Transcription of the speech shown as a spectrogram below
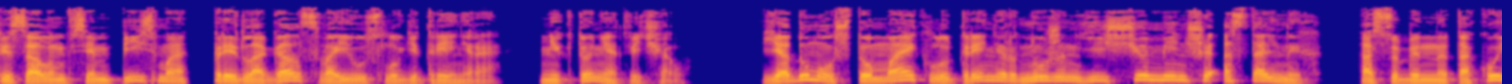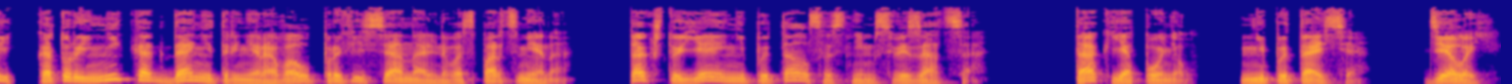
Писал им всем письма, предлагал свои услуги тренера. Никто не отвечал. Я думал, что Майклу тренер нужен еще меньше остальных, особенно такой, который никогда не тренировал профессионального спортсмена. Так что я и не пытался с ним связаться. Так я понял. Не пытайся. Делай.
